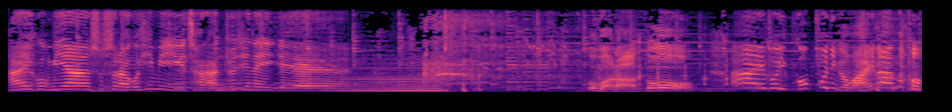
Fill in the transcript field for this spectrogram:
아이고 미안 수술하고 힘이 잘안 좋지네 이게 또 봐라, 또. 아이고 이 꽃분이가 와이 나노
